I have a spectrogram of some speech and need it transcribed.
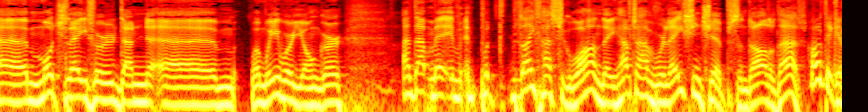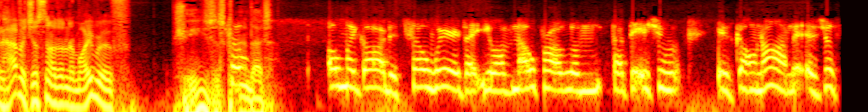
uh, much later than um, when we were younger. And that, may, but life has to go on. They have to have relationships and all of that. oh, they can have it, just not under my roof. Jesus, granddad. Oh my God, it's so weird that you have no problem that the issue is going on. It's just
